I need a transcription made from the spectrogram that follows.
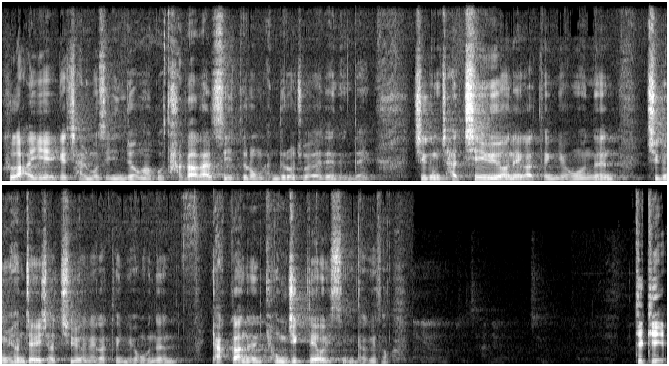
그 아이에게 잘못을 인정하고 다가갈 수 있도록 만들어 줘야 되는데 지금 자치위원회 같은 경우는 지금 현재의 자치위원회 같은 경우는 약간은 경직되어 있습니다. 그래서 특히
